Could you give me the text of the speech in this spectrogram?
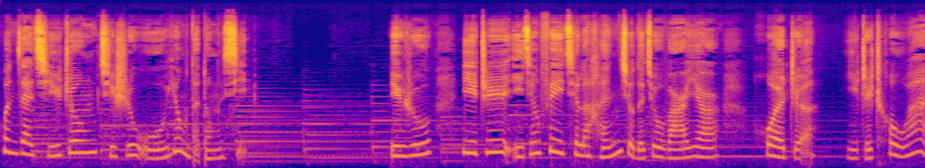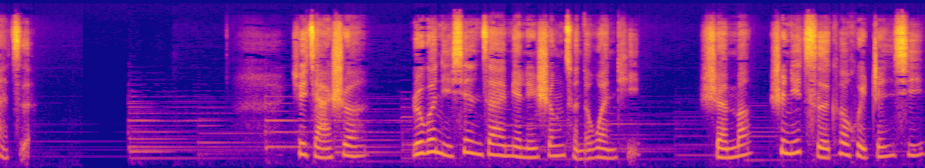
混在其中、其实无用的东西，比如一只已经废弃了很久的旧玩意儿，或者一只臭袜子。去假设，如果你现在面临生存的问题，什么是你此刻会珍惜？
